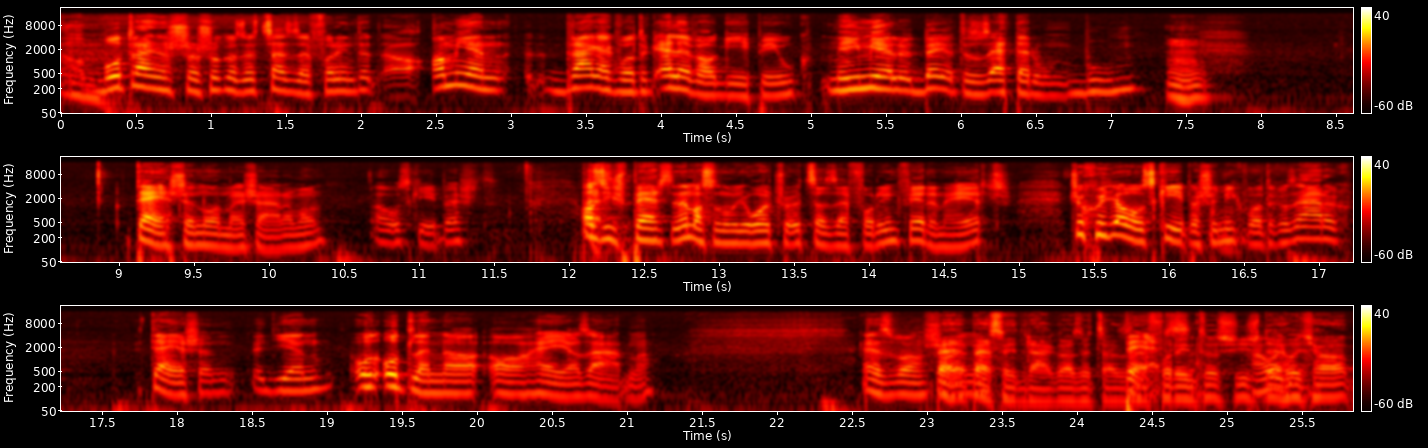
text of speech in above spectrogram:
a botrányosra sok az 500 ezer forint, tehát amilyen drágák voltak eleve a GPU-k, még mielőtt bejött ez az Ethereum boom, Uh-huh. teljesen normális ára van ahhoz képest. Az Persze. is persze, nem azt mondom, hogy olcsó 500 ezer forint, félre ne érts, csak hogy ahhoz képest, hogy mik voltak az árak, teljesen egy ilyen, ott, lenne a, a helye az árnak. Ez van Per, sajnos. persze, hogy drága az 500 ezer forintos is, Há, de hogyha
